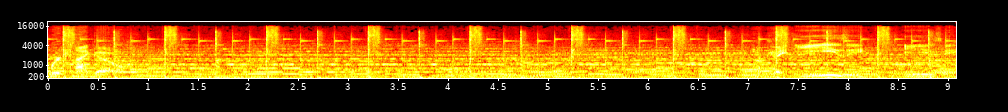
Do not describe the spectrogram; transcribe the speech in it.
Where can I go? Okay, easy. Easy.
